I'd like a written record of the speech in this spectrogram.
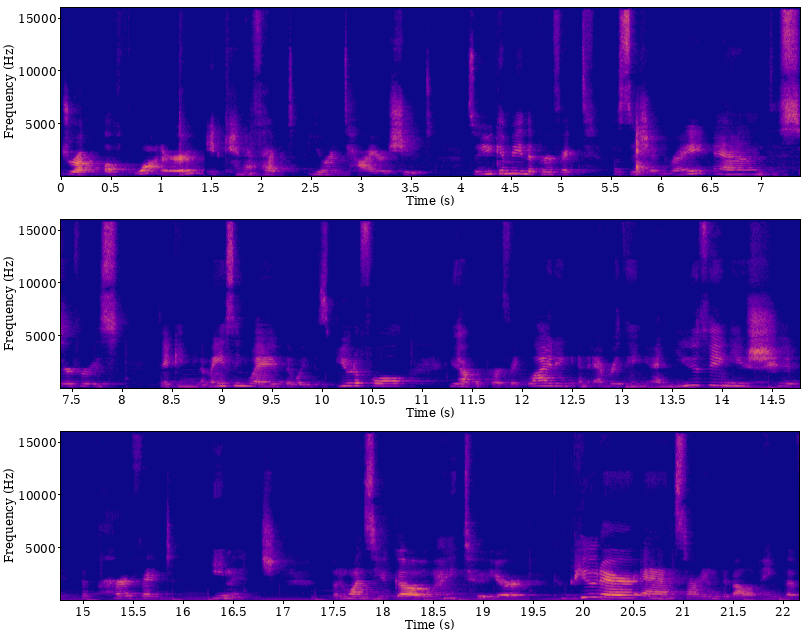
drop of water, it can affect your entire shoot. So you can be in the perfect position, right? And the surfer is taking an amazing wave. The wave is beautiful. You have the perfect lighting and everything, and you think you shoot the perfect image. But once you go into your computer and starting developing the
